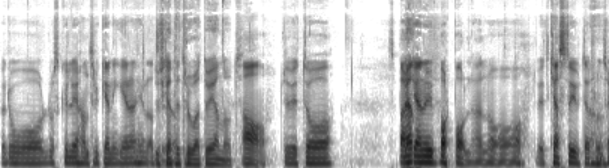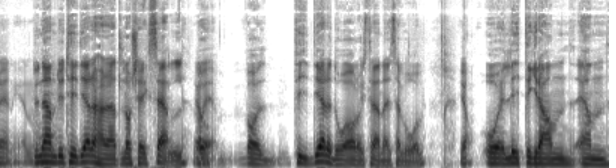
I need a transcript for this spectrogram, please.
För då, då skulle han trycka ner den hela tiden. Du ska inte tro att du är något. Ja, du vet då sparkar han ut bort bollen och du vet, kastar ut den från träningen. Du nämnde ju tidigare här att Lars-Erik Sell Ja. var- var tidigare då A-lagstränare i Sävehof. Ja. Och lite grann en,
